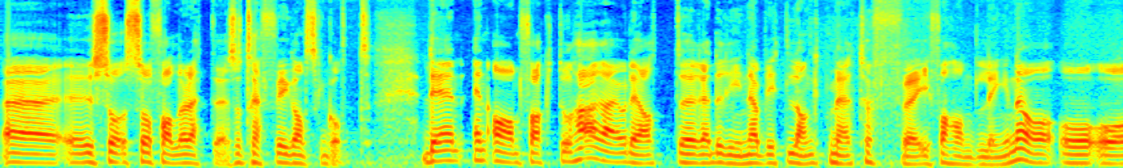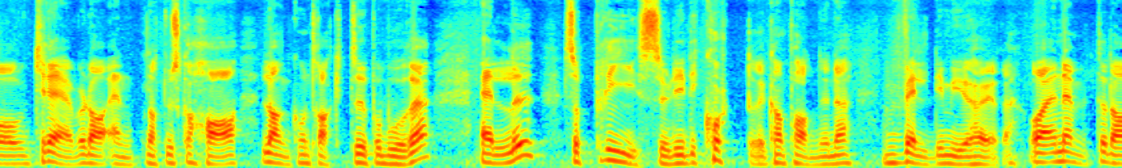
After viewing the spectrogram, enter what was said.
uh, så så, faller dette, så treffer vi ganske godt. En, en annen faktor her er jo det at rederiene er blitt langt mer tøffe i forhandlingene og, og, og, krever da enten at du skal ha lange kontrakter på bordet, eller så priser de de kortere kampanjene veldig mye høyere. Og Jeg nevnte da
